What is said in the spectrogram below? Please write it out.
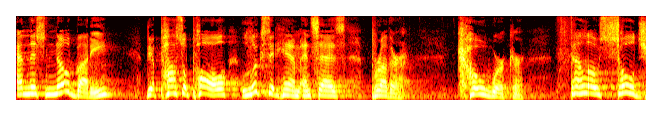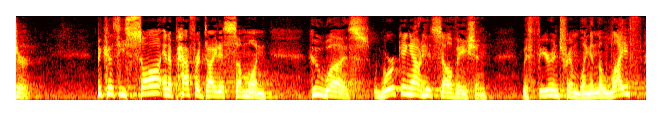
And this nobody, the Apostle Paul, looks at him and says, Brother, co worker, fellow soldier because he saw in Epaphroditus someone who was working out his salvation with fear and trembling. And the life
